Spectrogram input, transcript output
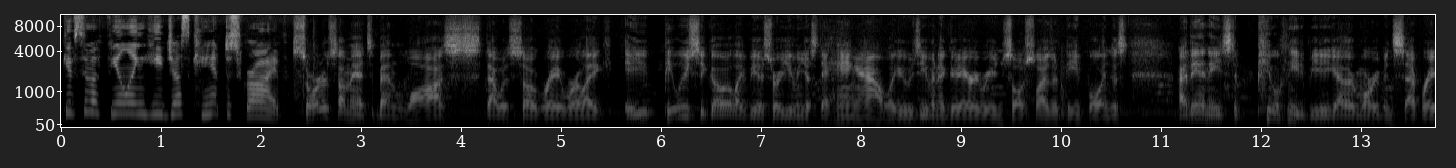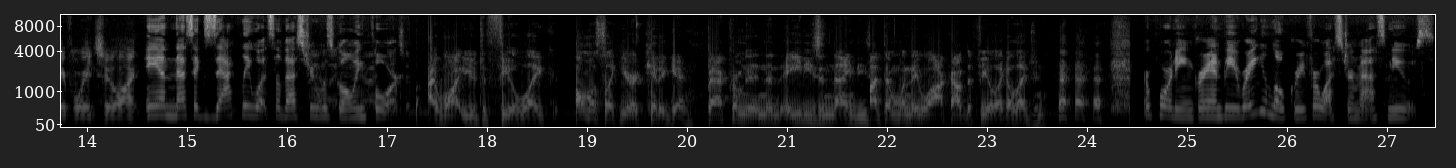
gives him a feeling he just can't describe. Sort of something that's been lost that was so great where like it, people used to go like video store even just to hang out. Like it was even a good area where you can socialize with people and just I think it needs to people need to be together more. We've been separated for way too long. And that's exactly what Silvestri was going for. I want you to feel like almost like you're a kid again, back from the, in the 80s and 90s. I want them when they walk out to feel like a legend. Reporting in Granby, Reagan Lokri for Western Mass News.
